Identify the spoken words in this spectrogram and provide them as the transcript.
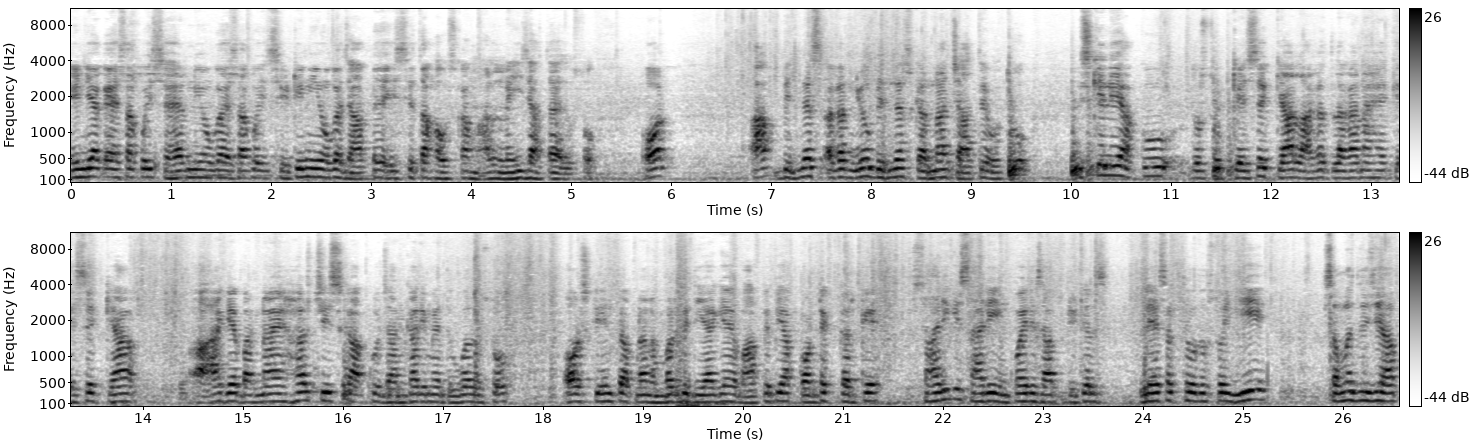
इंडिया का ऐसा कोई शहर नहीं होगा, ऐसा कोई सिटी नहीं होगा जहाँ पे इसी तरह हाउस का माल नहीं जाता है दोस्तों। और आप बिज़नेस अगर न्यू बिज़नेस करना चाहते हो तो इसके लिए आपको दोस्तों कैसे क्या लागत लगाना है, कैसे क्या आगे बढ़ना है, हर चीज़ का आपको जानकारी मैं दूँगा दोस्तों। और स्क्रीन पे अपना नंबर भी दिया गया है, वहाँ पे भी आप कांटेक्ट करके सारी की सारी इंक्वायरीज आप डिटेल्स ले सकते हो दोस्तों। ये समझ लीजिए आप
